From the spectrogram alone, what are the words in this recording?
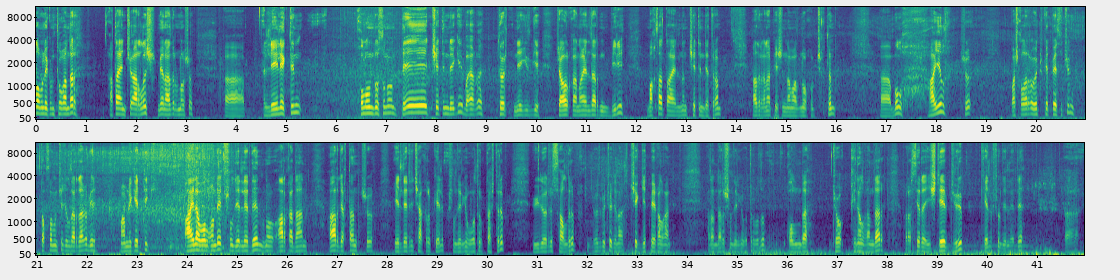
ассалаумағалейкум туғандар атайын шығарылыш мен азыр мына ушу лейлектин колондусунун тээ четиндеги баягы төрт негизги жабыркан айылдардын бири максат айылынын четинде турам азыр гана пешин намазын окуп чыктым бул айыл ушу башкаларга өтүп кетпес үчүн токсонунчу жылдардагы бир мамлекеттик айла болгон дейт ушул жерлерден мына аркадан ар жактан ушу элдерди чакырып келип ушул жерге отурукташтырып үйлөрдү салдырып өзгөчө жанагы чек жетпей калган адамдарды ушул жерге отургузуп колунда жок кыйналгандар россияда иштеп жүрүп келип ушул жерлерде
